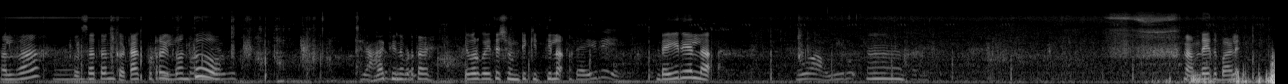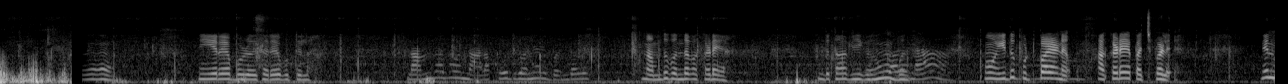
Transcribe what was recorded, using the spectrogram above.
ಅಲ್ವಾ? ಹೊಸ ತಂದು ಕಟ್ಟಾಕ್ಬಿಟ್ರೆ ಇಲ್ಲಂತೂ ಯಾಕೆ ತಿಂದ್ಬಿಡ್ತವೆ. ಇವ್ರಿಗೂ ಐತೆ ಶುಂಠಿ ಕಿತ್ತಿಲ್ಲ. ಡೈರಿ. ಡೈರಿ ಅಲ್ಲ. ಹ್ಞೂ ನಮ್ಮದೇ ಇದು ಬಾಳೆ. ಹ್ಞೂ ನೀರೇ ಬಿಡು ಸರಿಯಾಗಿ ಬಿಟ್ಟಿಲ್ಲ. ನಮ್ದು ನಾಲ್ಕೈದು ಗೊನೆ ಬಂದವೆ. ನಮ್ಮದು ಬಂದವ ಆ ಕಡೆ. ಈಗ ಹ್ಞೂ ಬಂದ. ಹ್ಞೂ ಇದು ಪುಟ್ಬಾಳೆಹಣ್ಣು ಆ ಕಡೆ ಪಚ್ಪಾಳೆ. ನೀನು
